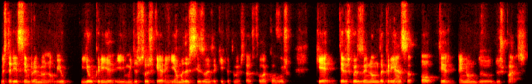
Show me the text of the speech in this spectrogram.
mas estaria sempre em meu nome. Eu, e eu queria, e muitas pessoas querem, e é uma das decisões aqui que eu também gostava de falar convosco, que é ter as coisas em nome da criança ou ter em nome do, dos pais.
